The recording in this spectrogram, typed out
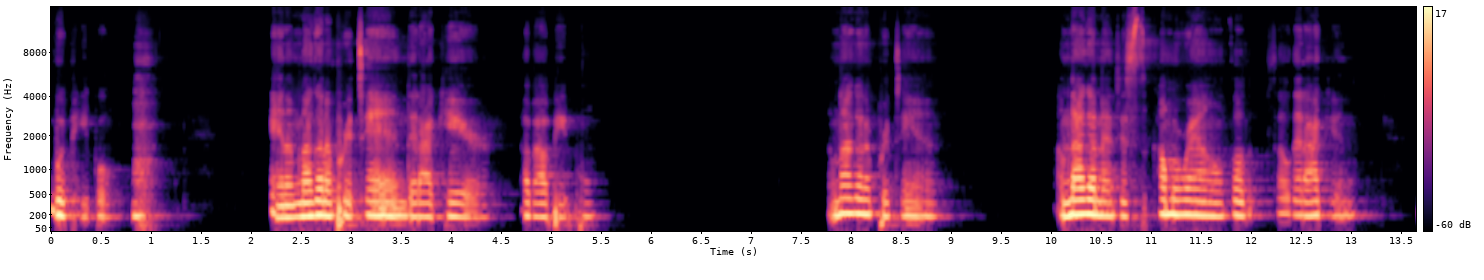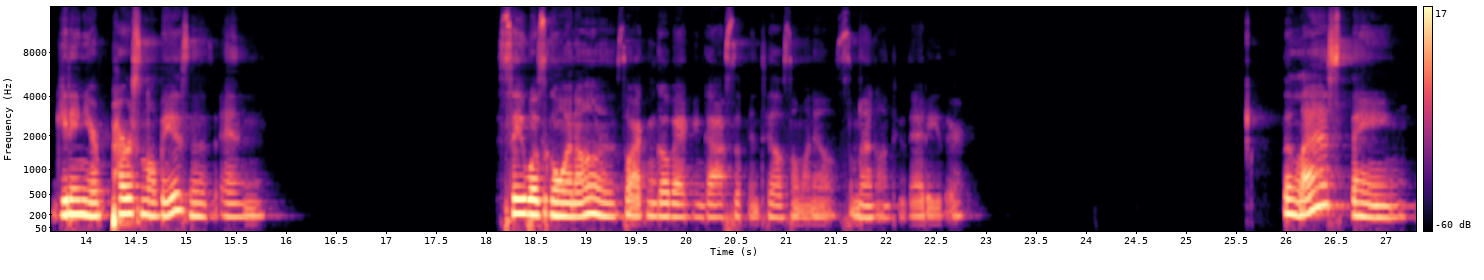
with people. and I'm not going to pretend that I care about people. I'm not going to pretend. I'm not going to just come around so, so that I can get in your personal business and see what's going on so I can go back and gossip and tell someone else. I'm not going to do that either. The last thing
